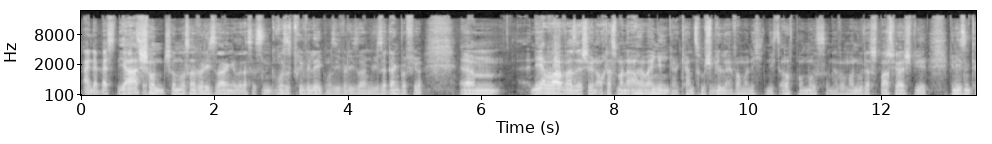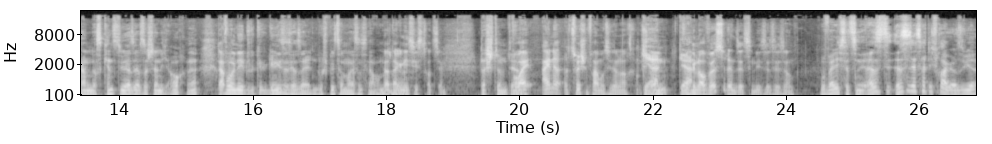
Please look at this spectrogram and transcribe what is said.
Einen der besten. Ja, Plätze. schon, schon muss man wirklich sagen. Also das ist ein großes Privileg, muss ich wirklich sagen. Bin ich sehr dankbar für. Ähm, Nee, aber war, war sehr schön. Auch, dass man da einfach mal hingehen kann, zum Spiel mhm. und einfach mal nicht, nichts aufbauen muss und einfach mal nur das Spaßbeispiel genießen kann. Das kennst du ja selbstverständlich auch, ne? Darf Obwohl, nee, du genießt es ja selten. Du spielst ja meistens ja auch mit. Ja, da genieße ich es trotzdem. Das stimmt, ja. Wobei, eine Zwischenfrage muss ich da noch stellen. Gern, gern. Wo genau wirst du denn sitzen diese Saison? Wo werde ich sitzen? Das ist, das ist jetzt halt die Frage. Also wir,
